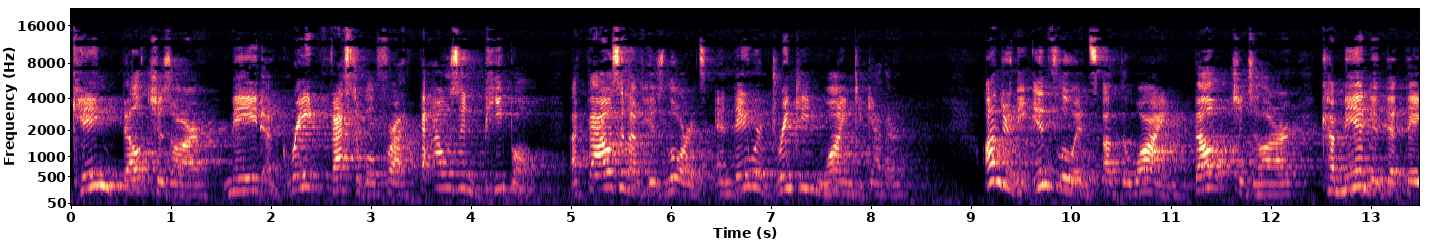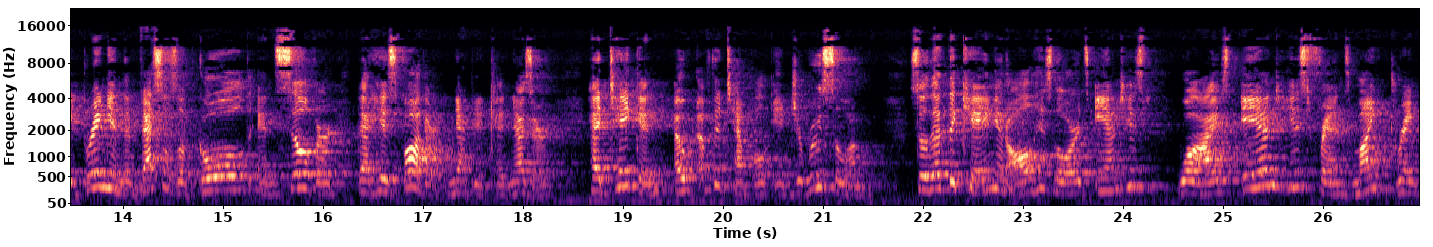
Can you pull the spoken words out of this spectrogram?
King Belshazzar made a great festival for a thousand people, a thousand of his lords, and they were drinking wine together. Under the influence of the wine, Belshazzar commanded that they bring in the vessels of gold and silver that his father, Nebuchadnezzar, had taken out of the temple in Jerusalem, so that the king and all his lords and his wives and his friends might drink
